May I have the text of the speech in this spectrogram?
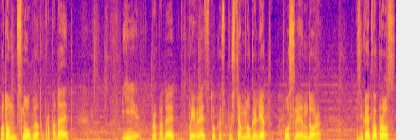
Потом снова куда-то пропадает. И пропадает, появляется только спустя много лет после Эндора. Возникает вопрос,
